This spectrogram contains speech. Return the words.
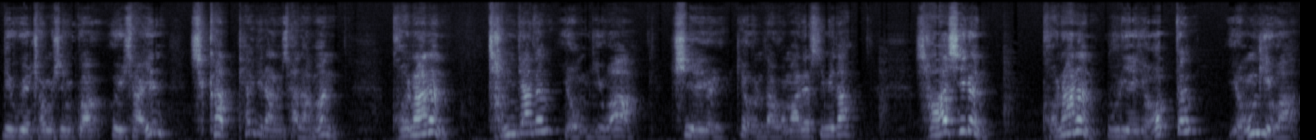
미국의 정신과 의사인 스캇 팩이라는 사람은 고난은 잠자던 용기와 지혜를 깨운다고 말했습니다. 사실은 고난은 우리에게 없던 용기와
